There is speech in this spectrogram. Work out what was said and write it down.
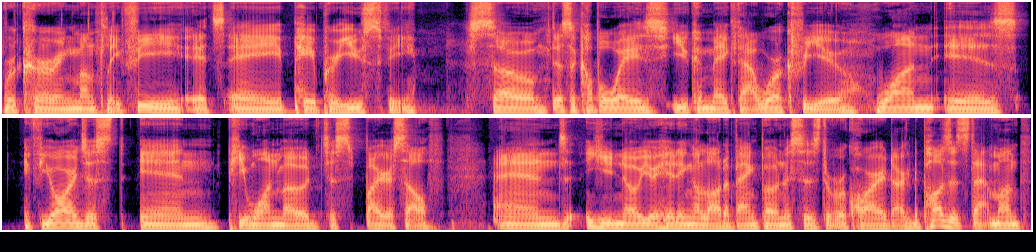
recurring monthly fee, it's a pay per use fee. So there's a couple ways you can make that work for you. One is if you are just in P1 mode, just by yourself, and you know you're hitting a lot of bank bonuses that require direct deposits that month,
